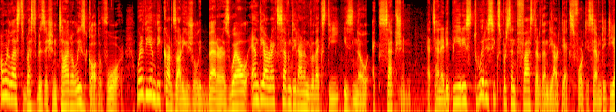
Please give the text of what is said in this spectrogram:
Our last rasterization title is God of War, where the AMD cards are usually better as well and the RX 7900 XT is no exception. At 1080p it is 26% faster than the RTX 4070 Ti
